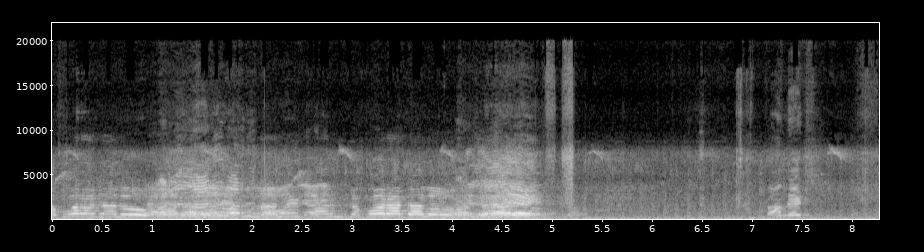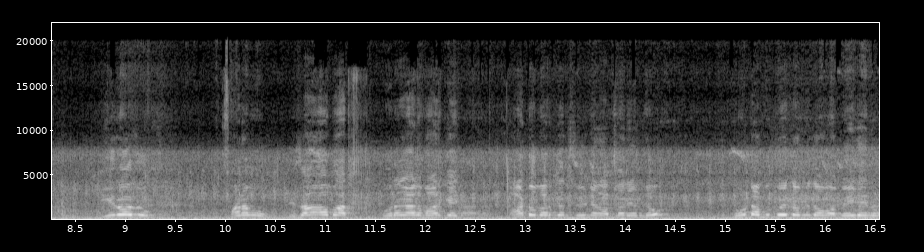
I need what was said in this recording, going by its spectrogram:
కార్మిక పోరాటాలు. కార్మిక పోరాటాలు. కామ్రేడ్స్ ఈరోజు మనము నిజామాబాద్ కూరగాయల మార్కెట్ ఆటో వర్కర్స్ యూనియన్ ఆధ్వర్యంలో నూట ముప్పై తొమ్మిదవ మేడేను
